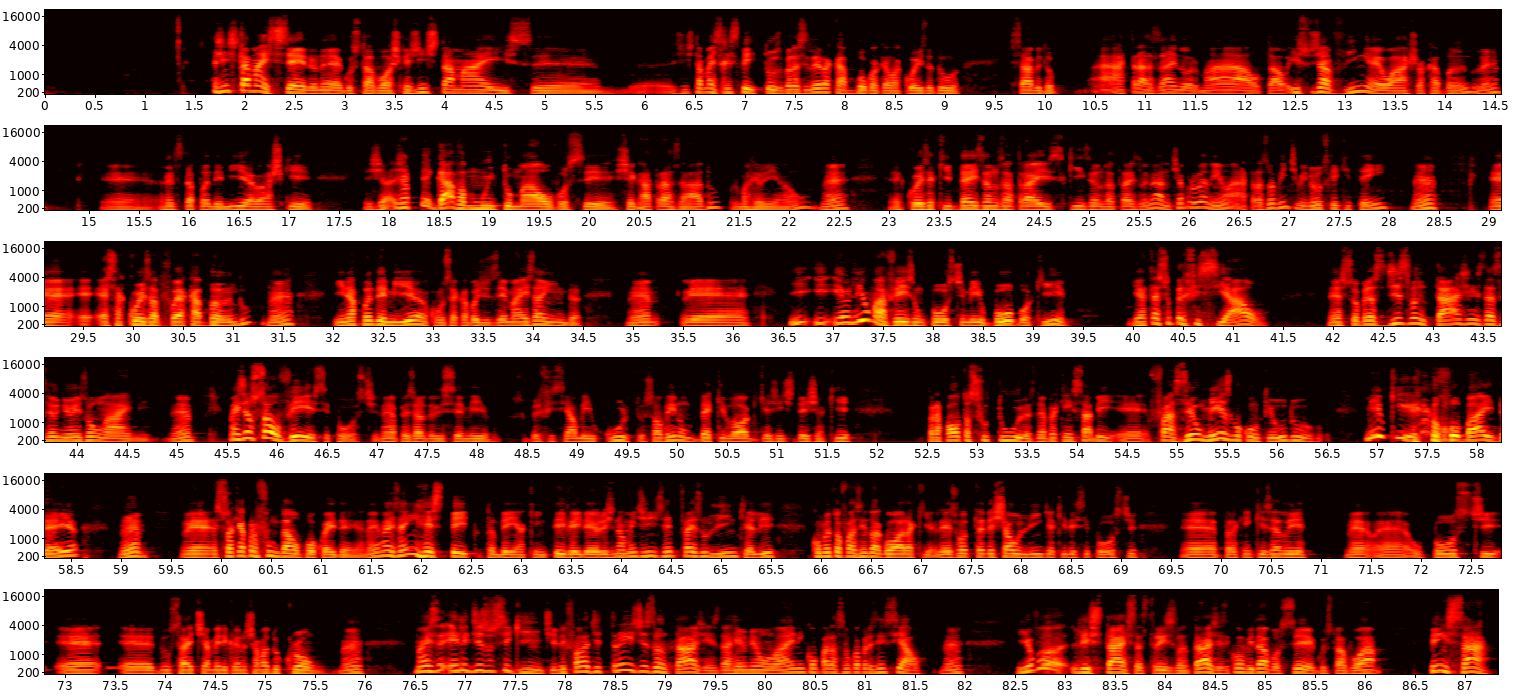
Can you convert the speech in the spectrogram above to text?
A gente está mais sério, né, Gustavo? Acho que a gente está mais. É, a gente está mais respeitoso. O brasileiro acabou com aquela coisa do. Sabe, do. Ah, atrasar é normal tal. Isso já vinha, eu acho, acabando, né? É, antes da pandemia, eu acho que já, já pegava muito mal você chegar atrasado para uma reunião, né? É coisa que 10 anos atrás, 15 anos atrás, lembra? Ah, não tinha problema nenhum. Ah, atrasou 20 minutos, o que que tem, né? É, é, essa coisa foi acabando, né? E na pandemia, como você acabou de dizer, mais ainda, né? É, e, e eu li uma vez um post meio bobo aqui, e até superficial, né, sobre as desvantagens das reuniões online. Né? Mas eu salvei esse post, né, apesar dele ser meio superficial, meio curto, salvei num backlog que a gente deixa aqui para pautas futuras, né, para quem sabe é, fazer o mesmo conteúdo, meio que roubar a ideia, né, é, só que aprofundar um pouco a ideia. Né? Mas aí, em respeito também a quem teve a ideia originalmente, a gente sempre faz o link ali, como eu estou fazendo agora aqui. Aliás, vou até deixar o link aqui desse post é, para quem quiser ler. Né? É, o post é, é de um site americano chamado Chrome. Né? Mas ele diz o seguinte: ele fala de três desvantagens da reunião online em comparação com a presencial. Né? E eu vou listar essas três vantagens e convidar você, Gustavo, a pensar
